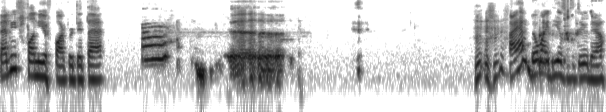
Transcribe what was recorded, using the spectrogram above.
That'd be funny if Barbara did that. uh, I have no ideas what to do now.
